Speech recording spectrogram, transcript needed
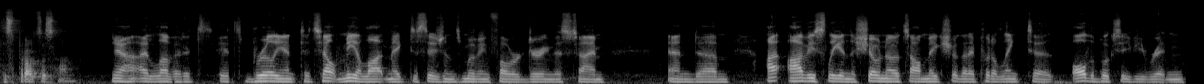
this process on. Yeah, I love it. It's it's brilliant. It's helped me a lot make decisions moving forward during this time. And um, obviously in the show notes i'll make sure that i put a link to all the books that you've written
